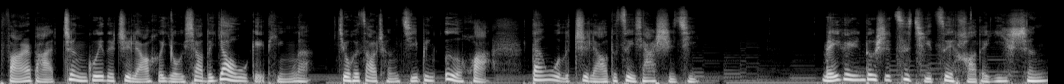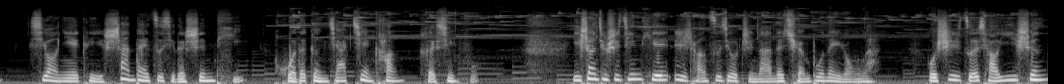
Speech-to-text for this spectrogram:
反而把正规的治疗和有效的药物给停了，就会造成疾病恶化，耽误了治疗的最佳时机。每一个人都是自己最好的医生，希望你也可以善待自己的身体。活得更加健康和幸福。以上就是今天日常自救指南的全部内容了。我是泽乔医生，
